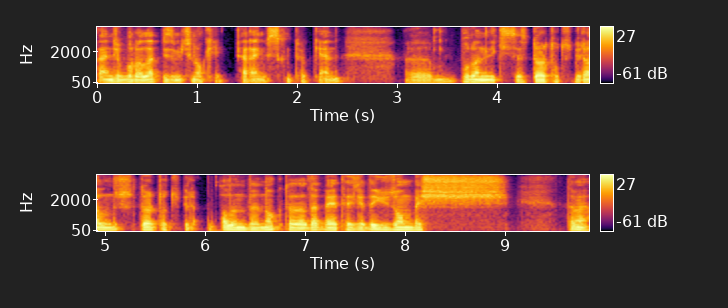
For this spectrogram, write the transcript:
Bence buralar bizim için okey. Herhangi bir sıkıntı yok yani. Ee, buranın likiditesi 4.31 alınır. 4.31 alındığı noktada da BTC'de 115 değil mi?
